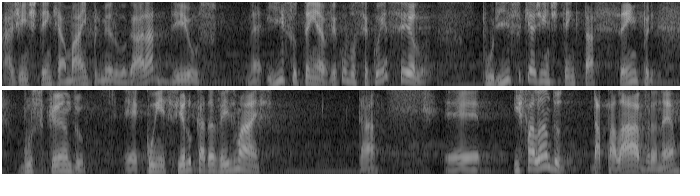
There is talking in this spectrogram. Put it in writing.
a gente tem que amar em primeiro lugar a Deus. Né? E isso tem a ver com você conhecê-lo. Por isso que a gente tem que estar sempre buscando é, conhecê-lo cada vez mais. Tá? É, e falando da palavra, né?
